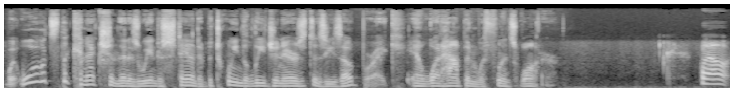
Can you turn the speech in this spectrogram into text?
What's the connection then, as we understand it, between the Legionnaire's disease outbreak and what happened with Flint's water? Well,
